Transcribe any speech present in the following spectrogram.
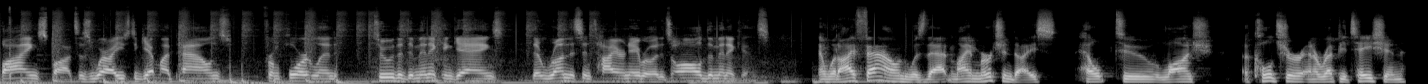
buying spots. This is where I used to get my pounds from Portland to the Dominican gangs that run this entire neighborhood. It's all Dominicans. And what I found was that my merchandise helped to launch a culture and a reputation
